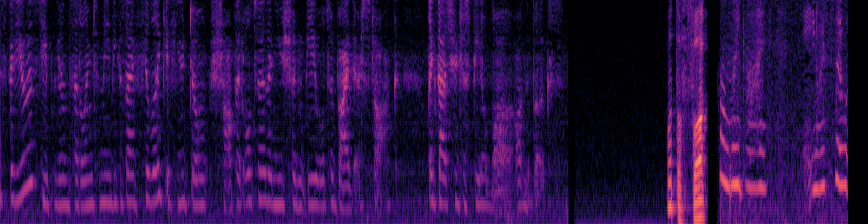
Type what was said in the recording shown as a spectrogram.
This video is deeply unsettling to me because I feel like if you don't shop at Ulta, then you shouldn't be able to buy their stock. Like that should just be a law on the books. What the fuck? Oh my god, you're so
